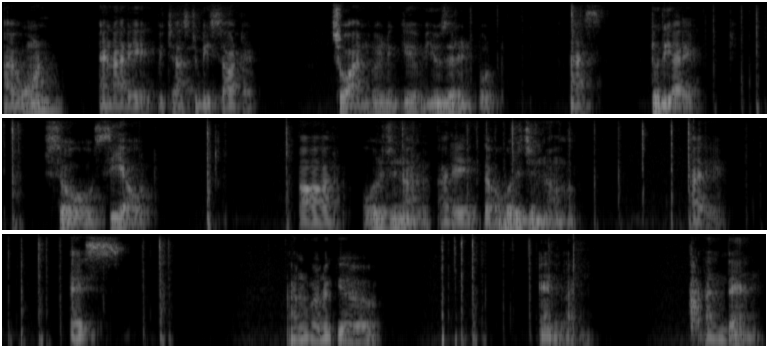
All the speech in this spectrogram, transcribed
I want an array which has to be sorted. So I'm going to give user input as to the array. So cout our original array the original array is I'm going to give n line. And then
